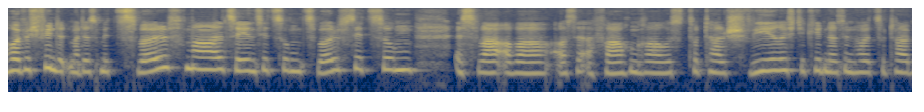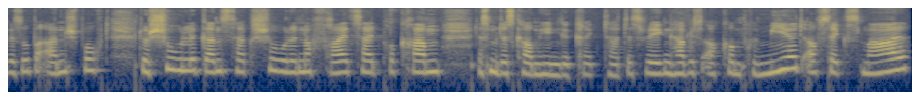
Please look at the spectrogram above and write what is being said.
Häufig findet man das mit zwölfmal, zehn Sitzungen, zwölf Sitzungen. Es war aber aus der Erfahrung raus total schwierig. Die Kinder sind heutzutage so beansprucht durch Schule, Ganztagsschule, noch Freizeitprogramm, dass man das kaum hingekriegt hat. Deswegen habe ich es auch komprimiert auf sechsmal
